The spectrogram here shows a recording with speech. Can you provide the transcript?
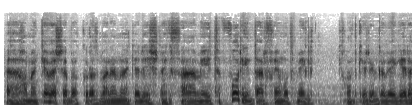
Ha meg kevesebb, akkor az már emelkedésnek számít. Forint árfolyamot még hadd kérjünk a végére.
